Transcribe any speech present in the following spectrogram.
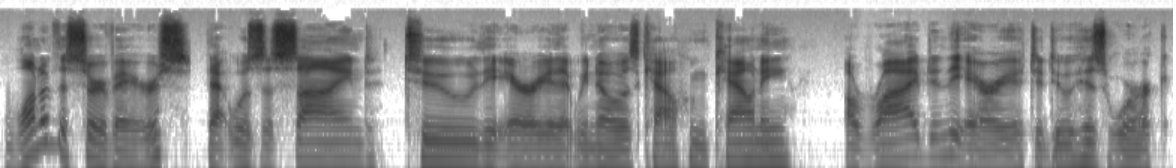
one of the surveyors that was assigned to the area that we know as Calhoun County arrived in the area to do his work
